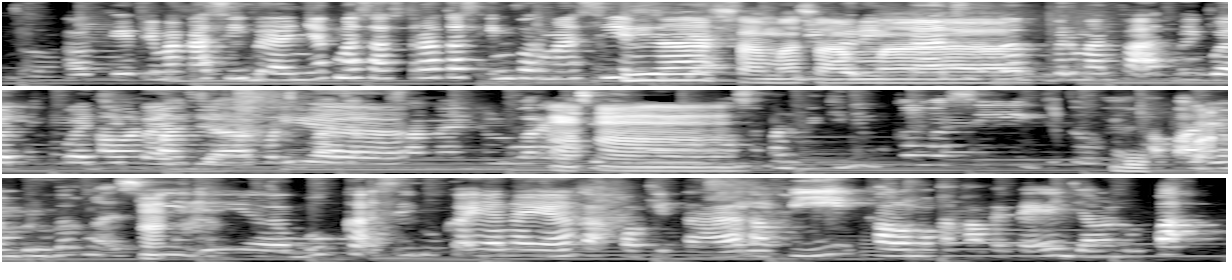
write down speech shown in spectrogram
Betul. oke terima kasih banyak Mas Astra atas informasi yang Iya, sudah sama-sama. diberikan semoga bermanfaat nih buat wajib kawan pajak. wajib Iya. pajak di sana yang di luar yang masih Mm-mm. bingung, masa pandemi gini buka nggak sih gitu? Buka. Apa ada yang berubah nggak sih? Iya, buka sih buka ya Naya. Buka kok kita, tapi kalau mau ke KPP jangan lupa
